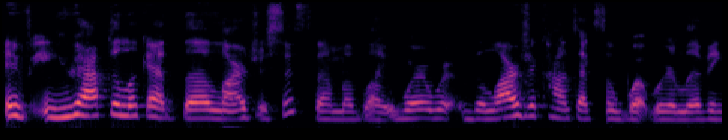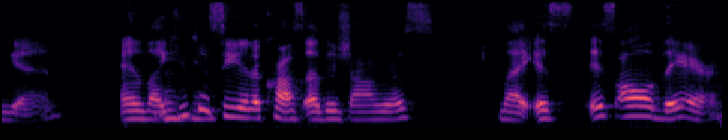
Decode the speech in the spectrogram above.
if you have to look at the larger system of like where we're the larger context of what we're living in and like you can mm-hmm. see it across other genres like it's it's all there.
